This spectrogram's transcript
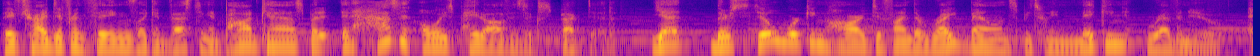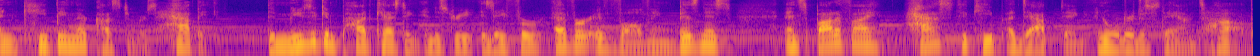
They've tried different things like investing in podcasts, but it hasn't always paid off as expected. Yet, they're still working hard to find the right balance between making revenue and keeping their customers happy. The music and podcasting industry is a forever evolving business, and Spotify has to keep adapting in order to stay on top.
